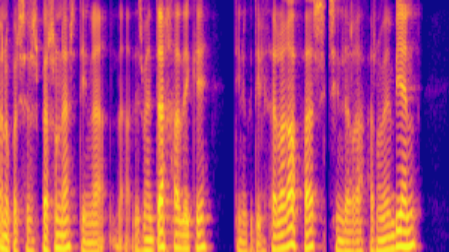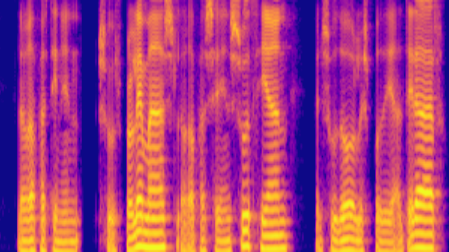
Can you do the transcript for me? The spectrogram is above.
Bueno, pues esas personas tienen la, la desventaja de que tienen que utilizar las gafas, sin las gafas no ven bien, las gafas tienen sus problemas, las gafas se ensucian, el sudor les puede alterar,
